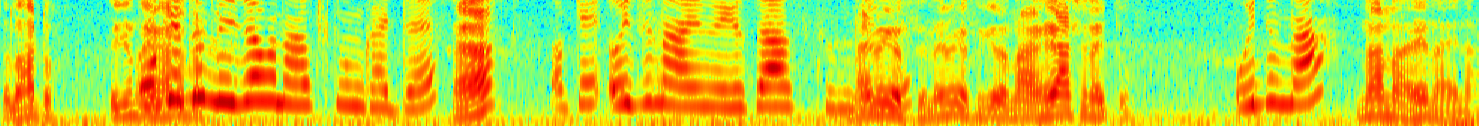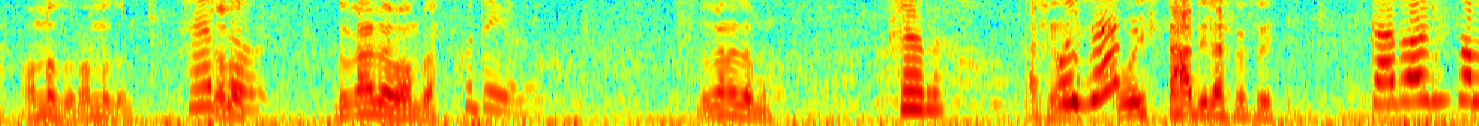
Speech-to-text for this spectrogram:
চলো হাঁটো। এখান থেকে হাঁটো তো। তো। নিয়ে যাব না আইসক্রিম খাইতে? হ্যাঁ? ওকে ওই যে না নেমে গেছে আইসক্রিম গেছে গেছে কিরা? না হে আসে নাই তো। ওইটা না? না না হে না হে না অন্যজন অন্যজন। হ্যাঁ চলো দোকানে যাব আমরা। কোথায় গেল? দোকানে যাব। হ্যালো আসে ওই যে? ওই আদিল আসতেছে। তাড়াতাড়ি চল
